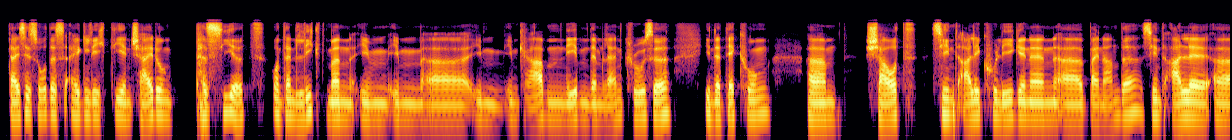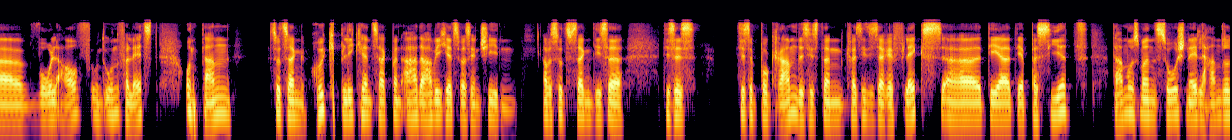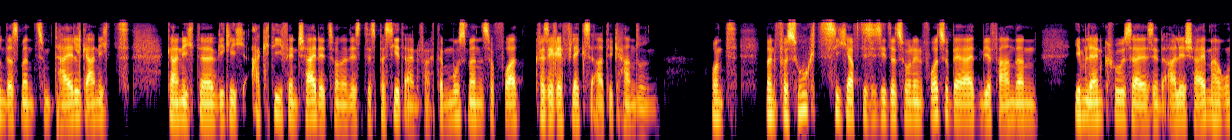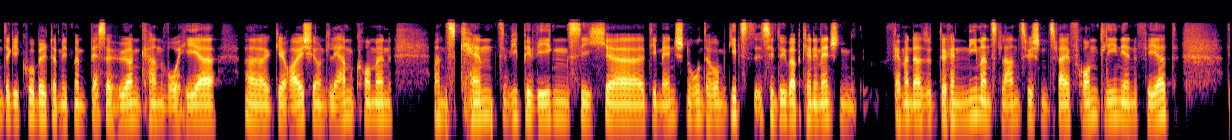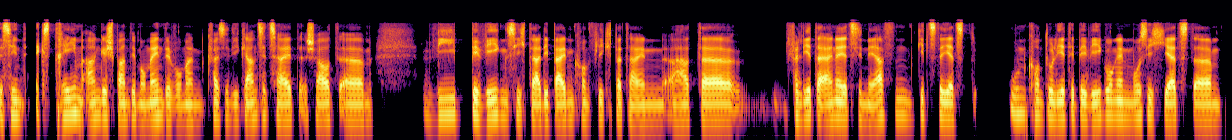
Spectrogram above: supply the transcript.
da ist es so, dass eigentlich die Entscheidung passiert und dann liegt man im, im, äh, im, im Graben neben dem Landcruiser in der Deckung, ähm, schaut, sind alle Kolleginnen äh, beieinander, sind alle äh, wohlauf und unverletzt und dann sozusagen rückblickend sagt man, ah, da habe ich jetzt was entschieden. Aber sozusagen dieser, dieses, dieser Programm, das ist dann quasi dieser Reflex, äh, der, der passiert, da muss man so schnell handeln, dass man zum Teil gar nicht, gar nicht äh, wirklich aktiv entscheidet, sondern das, das passiert einfach. Da muss man sofort quasi reflexartig handeln. Und man versucht, sich auf diese Situationen vorzubereiten. Wir fahren dann im Land Cruiser sind alle Scheiben heruntergekurbelt, damit man besser hören kann, woher äh, Geräusche und Lärm kommen. Man scannt, wie bewegen sich äh, die Menschen rundherum. Gibt's, sind überhaupt keine Menschen? Wenn man da durch ein Niemandsland zwischen zwei Frontlinien fährt, das sind extrem angespannte Momente, wo man quasi die ganze Zeit schaut, ähm, wie bewegen sich da die beiden Konfliktparteien? Hat, äh, verliert da einer jetzt die Nerven? Gibt es da jetzt unkontrollierte Bewegungen? Muss ich jetzt ähm,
